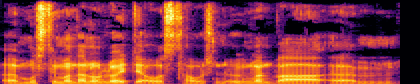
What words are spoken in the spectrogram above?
äh, musste man da noch Leute austauschen. Irgendwann war ähm,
